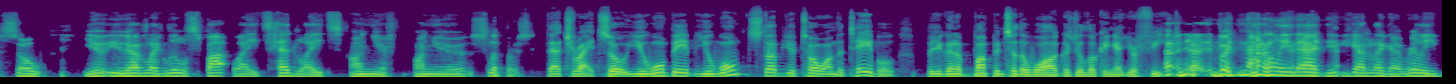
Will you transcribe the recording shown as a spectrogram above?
So you you have like little spotlights, headlights on your on your slippers. That's right. So you won't be you won't stub your toe on the table, but you're going to bump into the wall because you're looking at your feet. But not only that, you you got like a really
